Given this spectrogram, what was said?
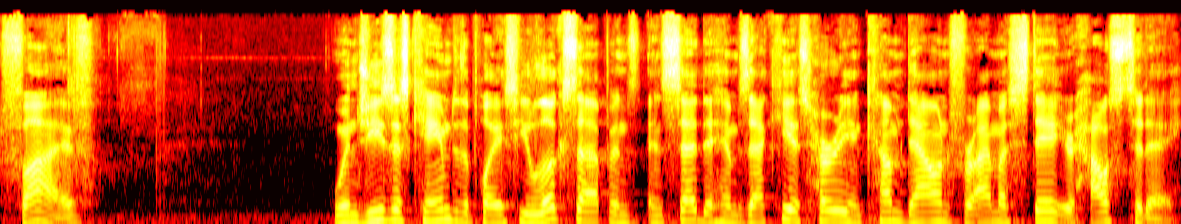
5 when Jesus came to the place, he looks up and, and said to him, Zacchaeus, hurry and come down, for I must stay at your house today.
